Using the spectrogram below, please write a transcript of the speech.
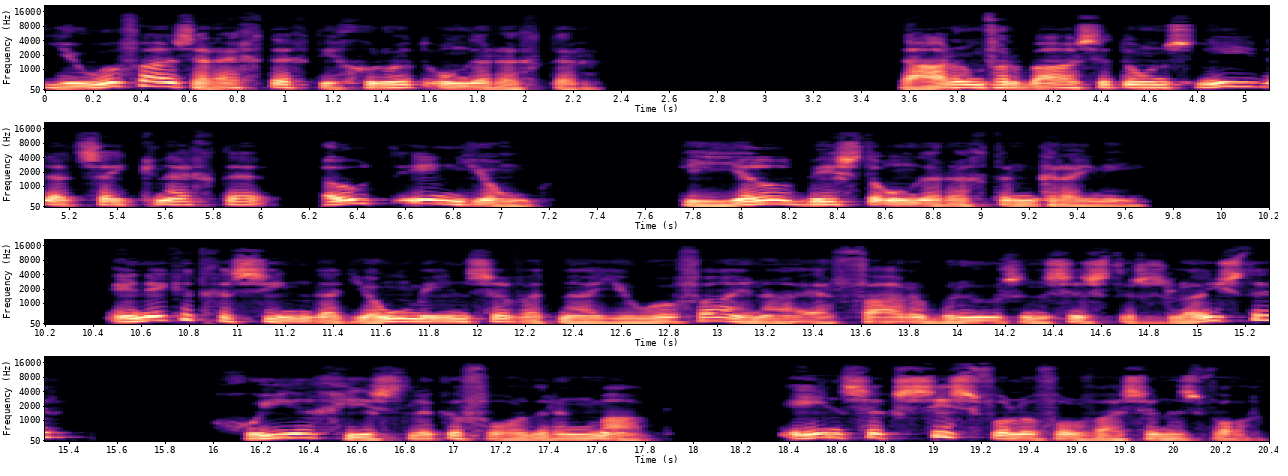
Jehovah is regtig die groot onderrigter. Daarom verbaas dit ons nie dat sy knegte, oud en jonk, die heel beste onderrigting kry nie. En ek het gesien dat jong mense wat na Jehovah en na ervare broers en susters luister, goeie geestelike vordering maak en suksesvolle volwassenes word.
